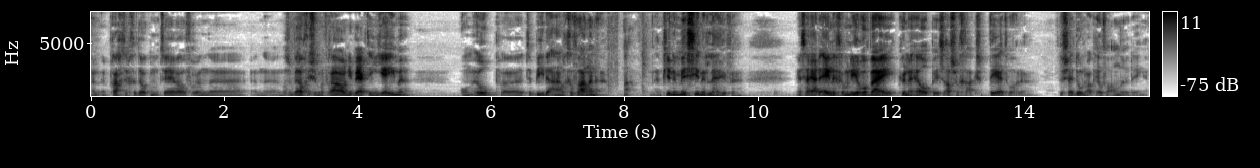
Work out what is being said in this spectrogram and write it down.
een, prachtige documentaire over een, uh, een, een, was een Belgische mevrouw die werkte in Jemen om hulp uh, te bieden aan gevangenen. Nou, dan heb je een missie in het leven. En zei ja, de enige manier waarop wij kunnen helpen is als we geaccepteerd worden. Dus zij doen ook heel veel andere dingen.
